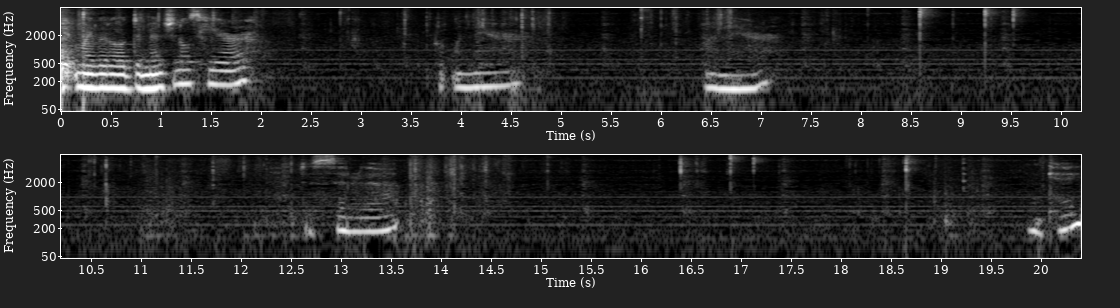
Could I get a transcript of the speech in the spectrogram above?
get my little dimensionals here, put one there, one there, just center that. Okay,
